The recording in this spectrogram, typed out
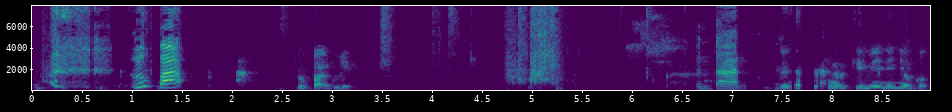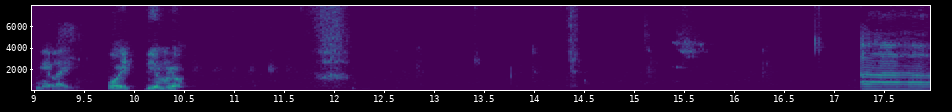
Lupa. Lupa gue. Bentar. dengar dengar kimianya nyogok nilai. Woi diem lo. Eh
